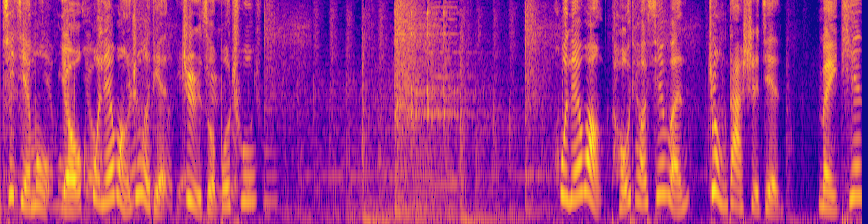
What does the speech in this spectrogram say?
期节目由互联网热点制作播出。互联网头条新闻，重大事件，每天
